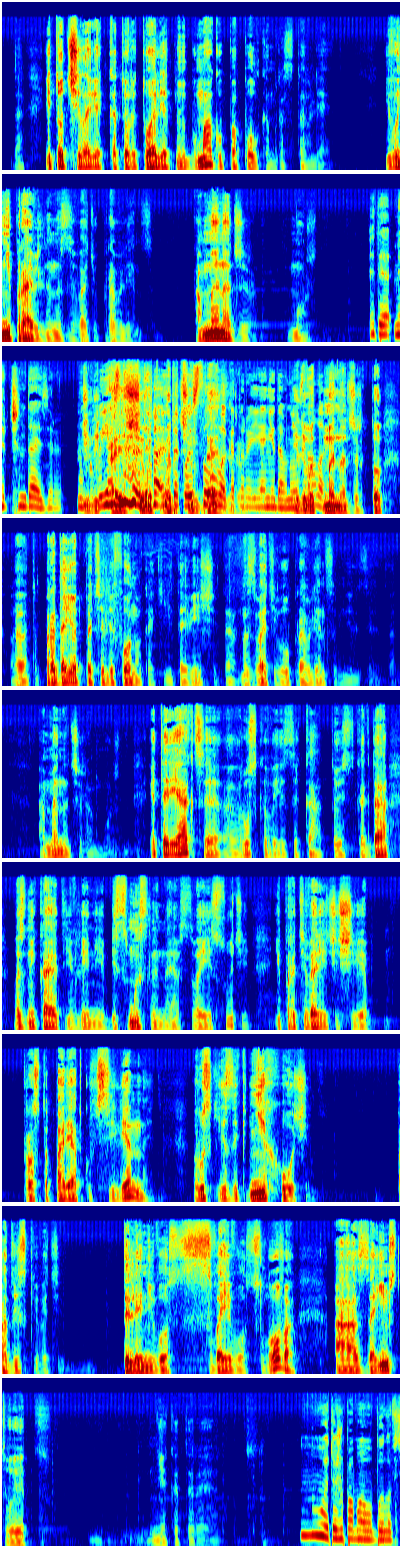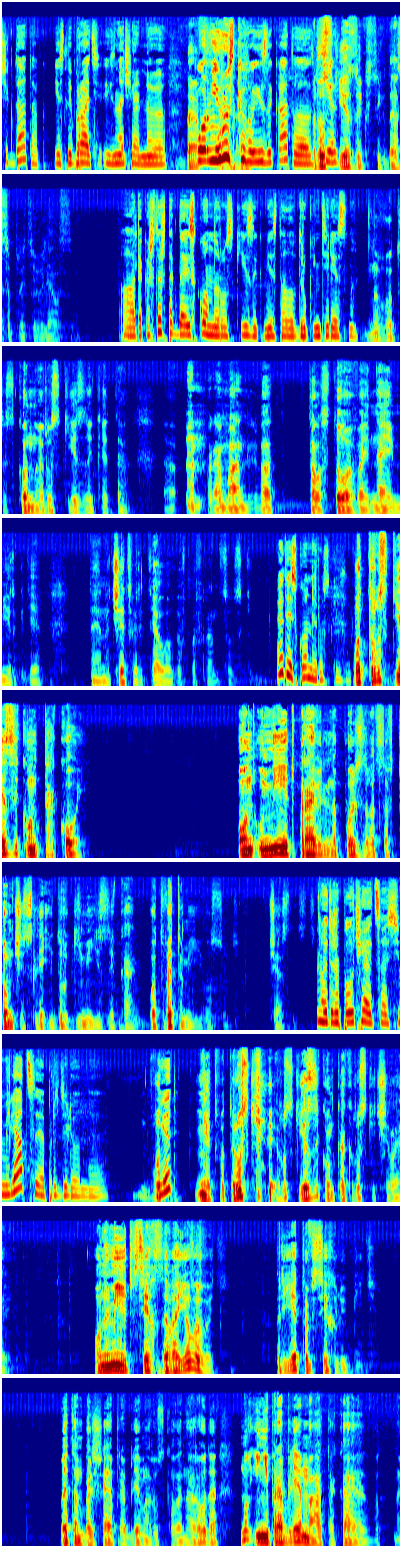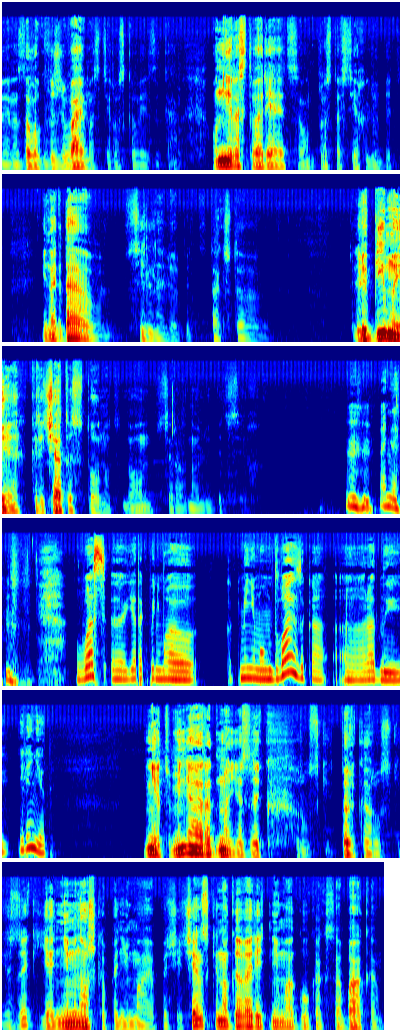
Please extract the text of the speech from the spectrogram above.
да. И тот человек, который туалетную бумагу по полкам расставляет, его неправильно называть управленцем, а менеджером можно. Это мерчендайзеры. Насколько Или- я а знаю, да, вот такое слово, которое да. я недавно Или узнала. вот менеджер, кто э, продает по телефону какие-то вещи, да, назвать его управленцем нельзя, да, а менеджером можно. Это реакция э, русского языка. То есть, когда возникает явление бессмысленное в своей сути и противоречащее просто порядку Вселенной, русский язык не хочет подыскивать для него своего слова, а заимствует некоторое Ну, это же, по-моему, было всегда так. Если брать изначально Да, корни всегда. русского языка, то Русский все... язык всегда сопротивлялся. А, так а что же тогда исконно русский язык? Мне стало вдруг интересно. Ну вот исконно русский язык это э, роман Льва Толстого «Война и мир», где наверное, четверть диалогов по-французски. Это исконный русский язык. Вот русский язык, он такой. Он умеет правильно пользоваться в том числе и другими языками. Вот в этом и его суть, в частности. Но это же получается ассимиляция определенная. Вот- Нет? Нет, вот русский, русский язык, он как русский человек. Он умеет всех завоевывать, при этом всех любить. В этом большая проблема русского народа. Ну и не проблема, а такая, вот, наверное, залог выживаемости русского языка. Он не растворяется, он просто всех любит. Иногда сильно любит. Так что любимые кричат и стонут, но он все равно любит всех. Мгм, понятно. У вас, э, я так понимаю, как минимум два языка э, родные или нет? Нет, у меня родной язык русский, только русский язык. Я немножко понимаю по-чеченски, но говорить не могу, как собака.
